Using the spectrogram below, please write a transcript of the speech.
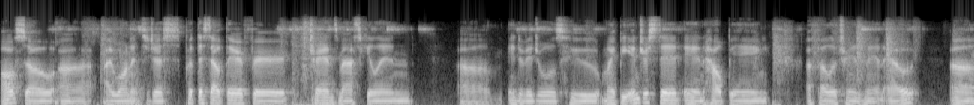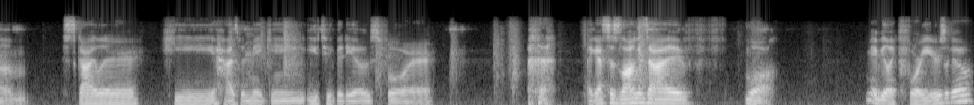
also, uh, I wanted to just put this out there for trans masculine um, individuals who might be interested in helping a fellow trans man out. Um, Skylar, he has been making YouTube videos for, I guess, as long as I've, well, maybe like four years ago.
